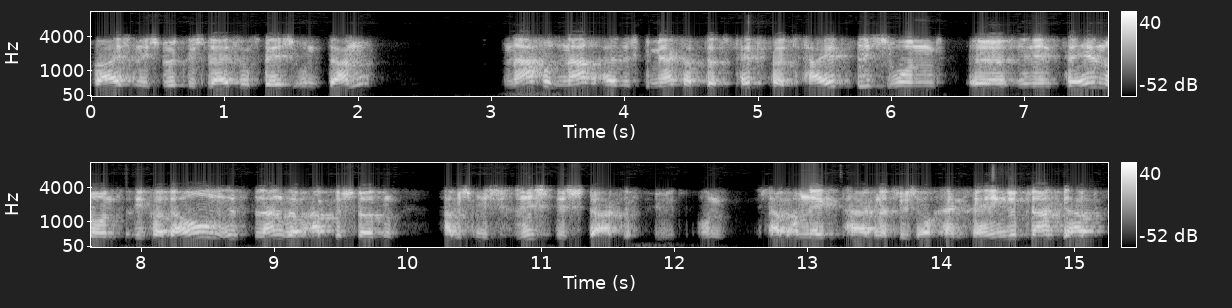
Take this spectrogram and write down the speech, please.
war ich nicht wirklich leistungsfähig und dann nach und nach, als ich gemerkt habe, das Fett verteilt sich und äh, in den Zellen und die Verdauung ist langsam abgeschlossen, habe ich mich richtig stark gefühlt. Und ich habe am nächsten Tag natürlich auch kein Training geplant gehabt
